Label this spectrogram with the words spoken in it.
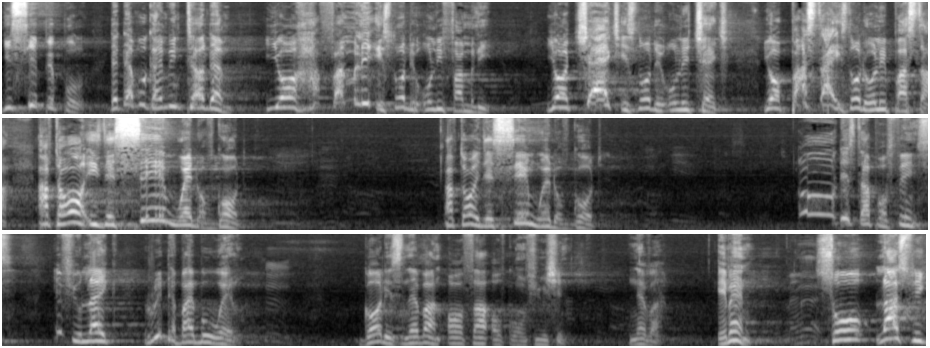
Deceive people. The devil can even tell them, Your family is not the only family. Your church is not the only church. Your pastor is not the only pastor. After all, it's the same word of God. After all, it's the same word of God. All these type of things. If you like, read the Bible well. God is never an author of confusion. Never. Amen. Amen. So last week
